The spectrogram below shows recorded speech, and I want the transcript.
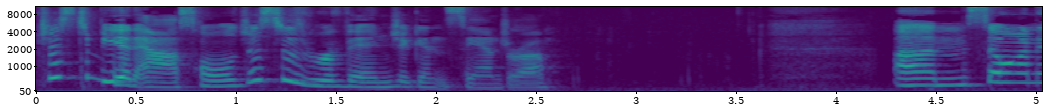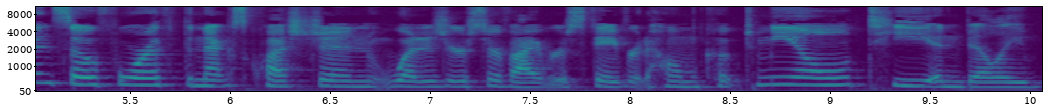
just to be an asshole, just as revenge against Sandra. Um, so on and so forth. The next question What is your survivor's favorite home cooked meal? T and Billy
